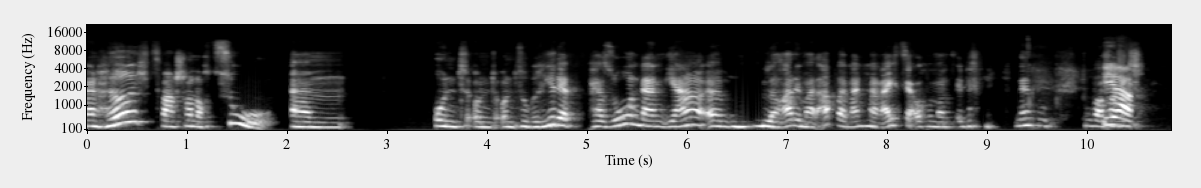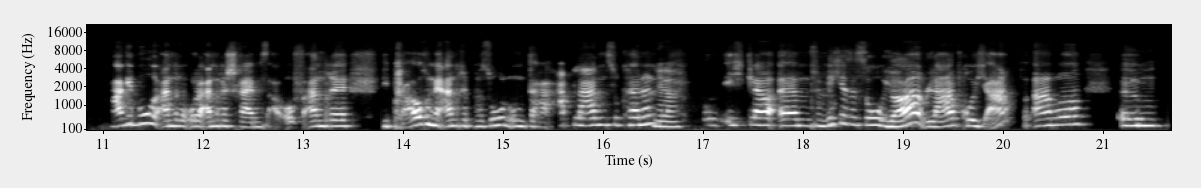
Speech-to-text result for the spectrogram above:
dann höre ich zwar schon noch zu, ähm, und, und, und suggeriere der Person dann, ja, ähm, lade mal ab, weil manchmal reicht es ja auch, wenn man es, ne, du, du wahrscheinlich Ja. Tagebuch, andere oder andere schreiben es auf, andere, die brauchen eine andere Person, um da abladen zu können. Ja. Und ich glaube, ähm, für mich ist es so, ja, lad ruhig ab, aber ähm,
